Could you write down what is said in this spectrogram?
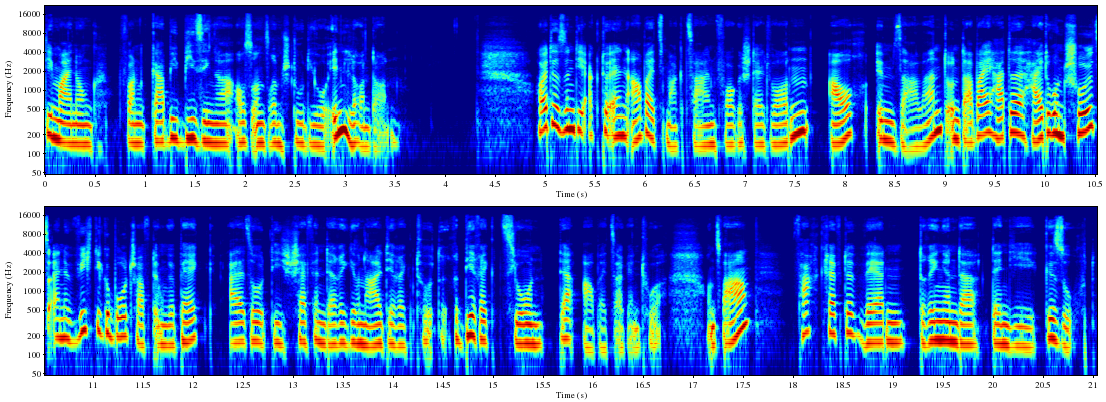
Die Meinung von Gabi Biesinger aus unserem Studio in London. Heute sind die aktuellen Arbeitsmarktzahlen vorgestellt worden, auch im Saarland. Und dabei hatte Heidrun Schulz eine wichtige Botschaft im Gepäck, also die Chefin der Regionaldirektion der Arbeitsagentur. Und zwar, Fachkräfte werden dringender denn je gesucht.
